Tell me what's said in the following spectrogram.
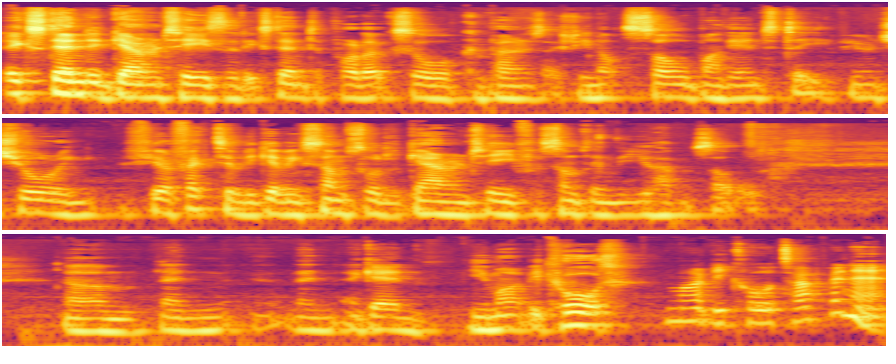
extended guarantees that extend to products or components actually not sold by the entity. If you're insuring, if you're effectively giving some sort of guarantee for something that you haven't sold, um, then then again you might be caught. Might be caught up in it.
